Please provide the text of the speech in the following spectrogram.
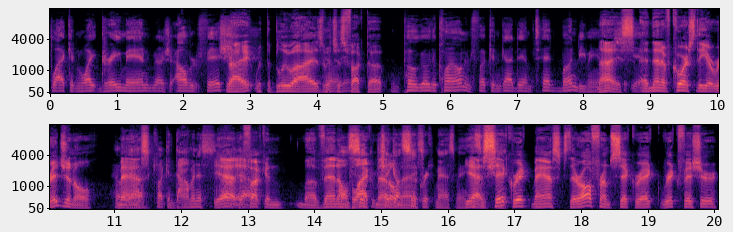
black and white gray man, uh, Albert Fish, Right, with the blue eyes, which Hell is yeah. fucked up. and Pogo the clown, and fucking goddamn Ted Bundy, man. Nice. Shit, yeah. And then, of course, the original Hell yeah. mask. fucking Dominus. Yeah, Oh, the yeah. fucking uh, Venom Oh, black Sick- metal check out mask. Sick Rick mask, man. Yeah, Sick shit. Rick masks. They're all from Sick Rick, Rick Fisher.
